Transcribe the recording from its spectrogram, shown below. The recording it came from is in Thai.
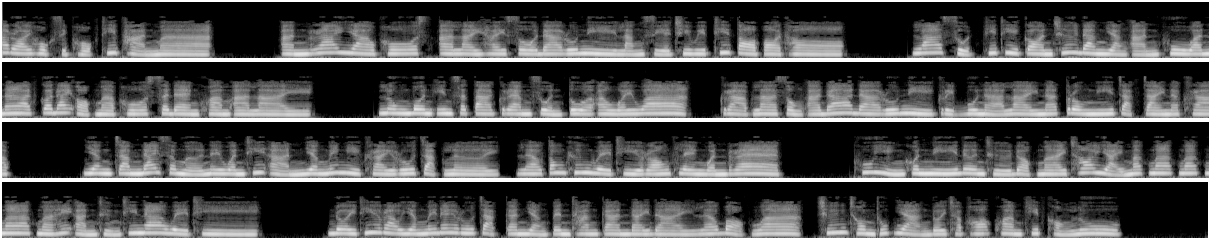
2566 ที่ผ่านมา อันร่ายยาวโพสต์อาลัยไฮโซดารุณีหลังเสียชีวิตที่ตปท ล่าสุดพิธีกรชื่อดังอย่างอันภูวนาถก็ได้ออกมาโพสต์แสดงความอาลัย ลงบนอินสตาแกรมส่วนตัวเอาไว้ว่า กราบลาส่งอาดาดารุณีกริบบุนาลัยนะตรงนี้จากใจนะครับ ยังจำได้เสมอในวันที่อ่านยังไม่มีใครรู้จักเลย แล้วต้องขึ้นเวทีร้องเพลงวันแรก ผู้หญิงคนนี้เดินถือดอกไม้ช่อใหญ่มากๆ มาก ๆ มาให้อ่านถึงที่หน้าเวที โดยที่เรายังไม่ได้รู้จักกันอย่างเป็นทางการใด ๆ แล้วบอกว่าชื่นชมทุกอย่างโดยเฉพาะความคิดของลูก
